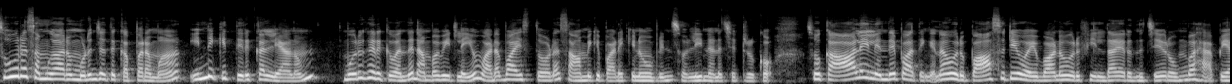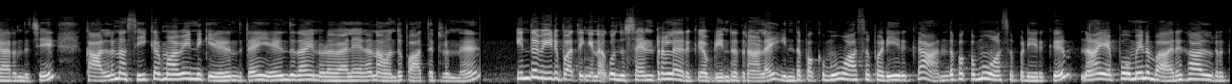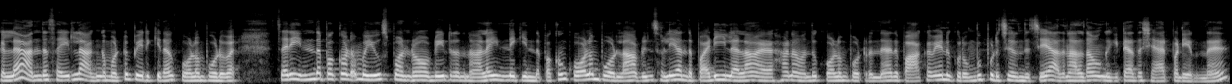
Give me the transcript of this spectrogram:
சூரசம்ஹாரம் முடிஞ்சதுக்கு அப்புறமா இன்னைக்கு திருக்கல்யாணம். முருகருக்கு வந்து நம்ம வீட்லேயும் வடபாயசத்தோட சாமிக்கு படைக்கணும் அப்படின்னு சொல்லி நினச்சிட்டு இருக்கோம். ஸோ காலையிலேருந்தே பார்த்தீங்கன்னா ஒரு பாசிட்டிவ் வைபான ஒரு ஃபீல் தான் இருந்துச்சு. ரொம்ப ஹாப்பியாக இருந்துச்சு. காலைல நான் சீக்கிரமாகவே இன்றைக்கி எழுந்துட்டேன். எழுந்து தான் என்னோடய வேலையெல்லாம் நான் வந்து பார்த்துட்டு இருந்தேன். இந்த வீடு பார்த்தீங்கன்னா கொஞ்சம் சென்ட்ரலில் இருக்குது அப்படின்றதுனால இந்த பக்கமும் வாசப்படி இருக்குது அந்த பக்கமும் வாசப்படி இருக்குது நான் எப்போவுமே நம்ம அருகால் இருக்குல்ல அந்த சைடில் அங்கே மட்டும் பெருக்கி தான் கோலம் போடுவேன். சரி இந்த பக்கம் நம்ம யூஸ் பண்ணுறோம் அப்படின்றதுனால இன்றைக்கி இந்த பக்கம் கோலம் போடலாம் அப்படின்னு சொல்லி அந்த படியிலலாம் அழகாக நான் வந்து கோலம் போட்டிருந்தேன். அது பார்க்கவே எனக்கு ரொம்ப பிடிச்சிருந்துச்சு. அதனால தான் உங்ககிட்ட அதை ஷேர் பண்ணியிருந்தேன்.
